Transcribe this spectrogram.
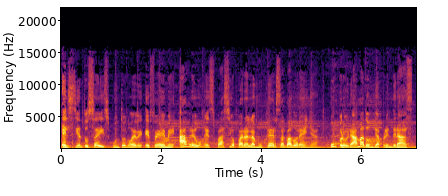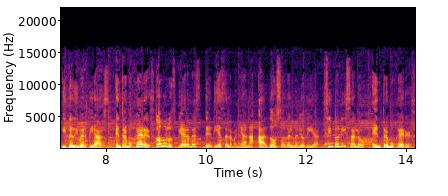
El 106.9 FM abre un espacio para la mujer salvadoreña, un programa donde aprenderás y te divertirás. Entre mujeres todos los viernes de 10 de la mañana a 12 del mediodía. Sintonízalo entre mujeres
